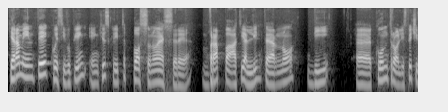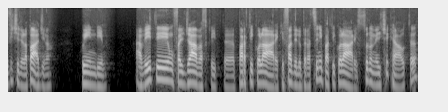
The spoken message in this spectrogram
Chiaramente questi VP enqueue script possono essere wrappati all'interno di eh, controlli specifici della pagina. Quindi avete un file JavaScript eh, particolare che fa delle operazioni particolari solo nel checkout,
